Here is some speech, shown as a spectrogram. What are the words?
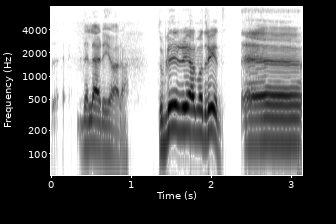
det, det lär det göra. Då blir det Real Madrid. Eh,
